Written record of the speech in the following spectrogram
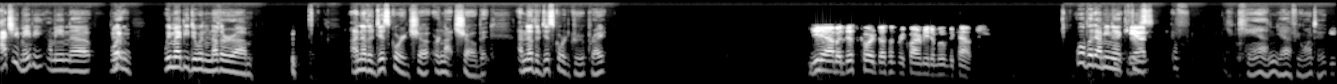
actually maybe. I mean, uh, what we might be doing another um, another Discord show or not show, but another Discord group, right? yeah, but Discord doesn't require me to move the couch. Well, but I mean, like, can. If you can, yeah, if you want to. you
